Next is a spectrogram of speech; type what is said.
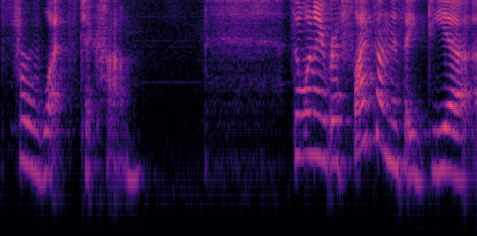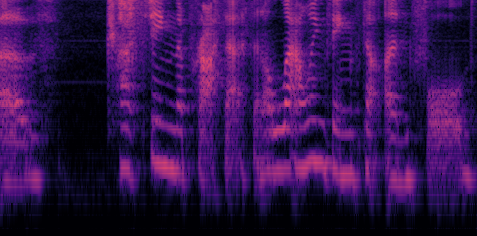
for what's to come. So when I reflect on this idea of trusting the process and allowing things to unfold,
